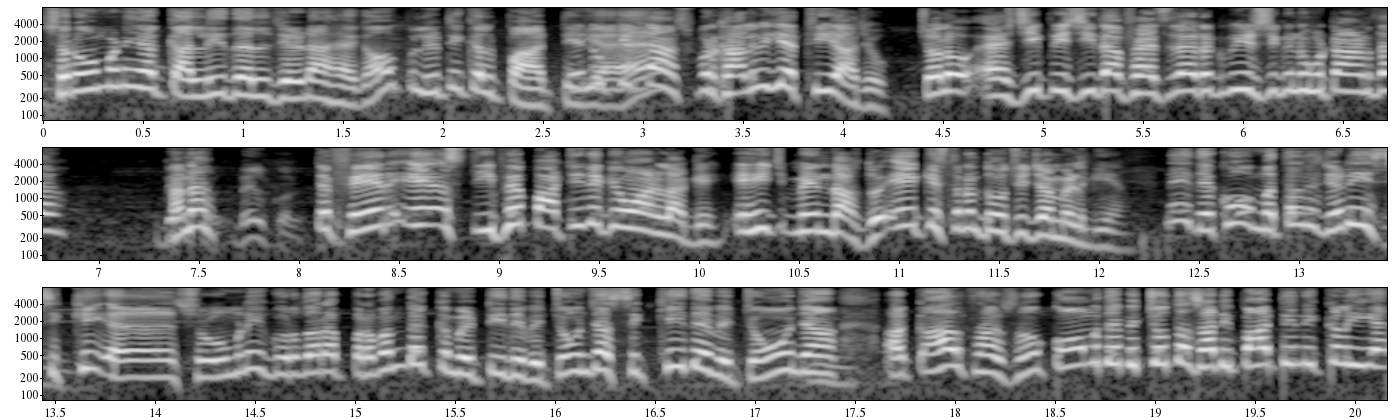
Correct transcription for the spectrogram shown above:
ਸ਼੍ਰੋਮਣੀ ਅਕਾਲੀ ਦਲ ਜਿਹੜਾ ਹੈਗਾ ਉਹ ਪੋਲੀਟੀਕਲ ਪਾਰਟੀ ਇਹਨੂੰ ਹੈ। ਕਿੱਦਾਂ? ਪੁਰਖਾਲਵੀ ਜੀ ਇੱਥੇ ਆ ਜਾਓ। ਚਲੋ ਐਸਜੀਪੀਸੀ ਦਾ ਫੈਸਲਾ ਹੈ ਰਘਵੀਰ ਸਿੰਘ ਨੂੰ ਹਟਾਉਣ ਦਾ ਹਨਾ? ਬਿਲਕੁਲ। ਤੇ ਫਿਰ ਇਹ ਅਸਤੀਫੇ ਪਾਰਟੀ ਦੇ ਕਿਉਂ ਆਣ ਲੱਗੇ ਇਹੀ ਮੈਨੂੰ ਦੱਸ ਦਿਓ ਇਹ ਕਿਸ ਤਰ੍ਹਾਂ ਦੋ ਚੀਜ਼ਾਂ ਮਿਲ ਗਈਆਂ? ਨਹੀਂ ਦੇਖੋ ਮਤਲਬ ਜਿਹੜੀ ਸਿੱਖੀ ਸ਼੍ਰੋਮਣੀ ਗੁਰਦੁਆਰਾ ਪ੍ਰਬੰਧਕ ਕਮੇਟੀ ਦੇ ਵਿੱਚੋਂ ਜਾਂ ਸਿੱਖੀ ਦੇ ਵਿੱਚੋਂ ਜਾਂ ਅਕਾਲ ਤਖਤ ਤੋਂ ਕੌਮ ਦੇ ਵਿੱਚੋਂ ਤਾਂ ਸਾਡੀ ਪਾਰਟੀ ਨਿਕਲੀ ਹੈ।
